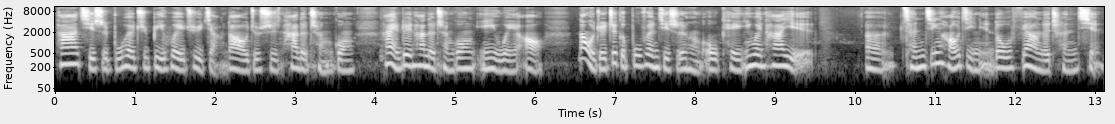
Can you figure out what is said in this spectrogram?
她其实不会去避讳去讲到就是她的成功，她也对她的成功引以为傲。那我觉得这个部分其实很 OK，因为她也嗯、曾经好几年都非常的沉潜。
